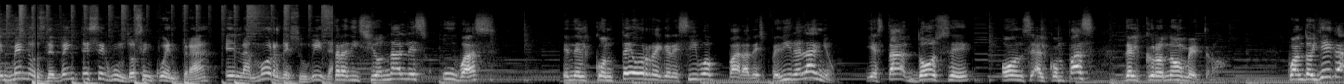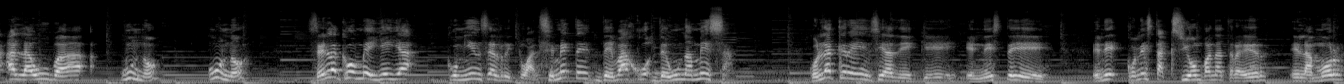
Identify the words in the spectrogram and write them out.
En menos de 20 segundos encuentra el amor de su vida. Tradicionales uvas en el conteo regresivo para despedir el año. Y está 12, 11 al compás del cronómetro. Cuando llega a la uva 1, 1, se la come y ella comienza el ritual. Se mete debajo de una mesa con la creencia de que en este, e, con esta acción van a traer el amor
